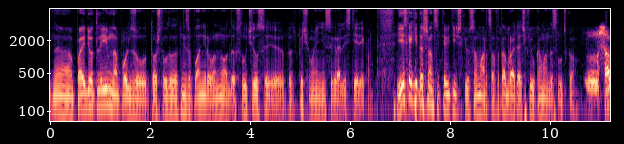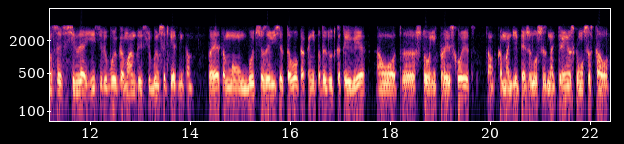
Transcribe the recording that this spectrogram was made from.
э, пойдет ли им на пользу то, что вот этот незапланированный отдых случился, почему они не сыграли с Териком. Есть какие-то шансы теоретически у самарцев отобрать очки у команды Слуцкого? Шансы всегда есть у любой команды с любым соперником. Поэтому будет все зависеть от того, как они подойдут к этой игре, а вот, э, что у них происходит. Там в команде, опять же, лучше знать тренерскому составу.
